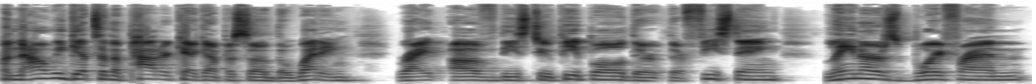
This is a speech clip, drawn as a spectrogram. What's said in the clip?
but now we get to the powder keg episode, the wedding, right? Of these two people. They're they're feasting. Laenor's boyfriend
